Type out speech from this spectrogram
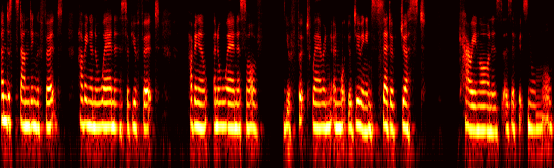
understanding the foot, having an awareness of your foot, having a, an awareness of your footwear and, and what you're doing instead of just carrying on as, as if it's normal.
